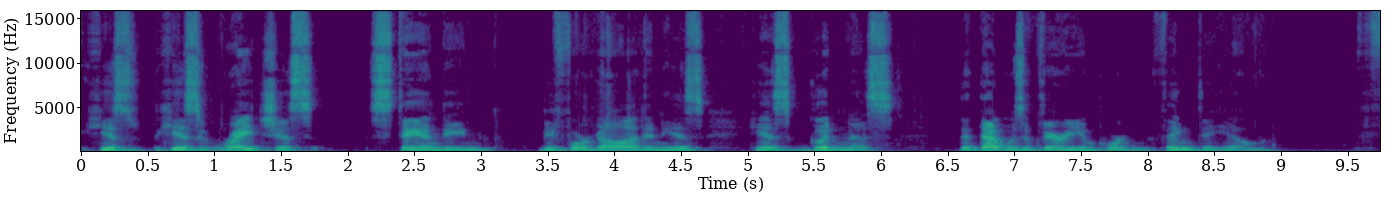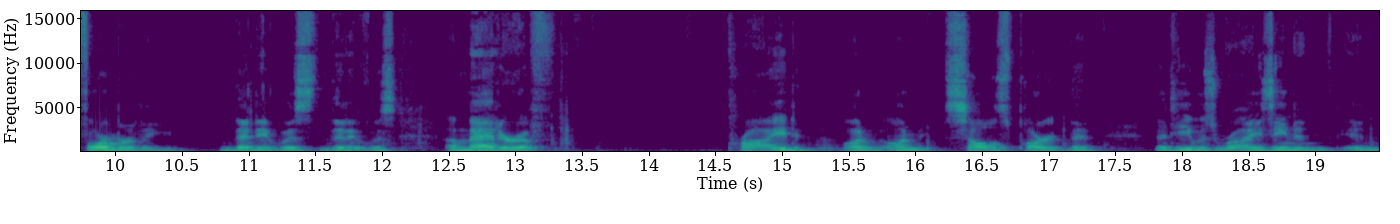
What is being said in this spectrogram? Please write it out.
his his righteous standing before God and his his goodness that that was a very important thing to him formerly that it was that it was a matter of pride on on Saul's part that that he was rising and and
